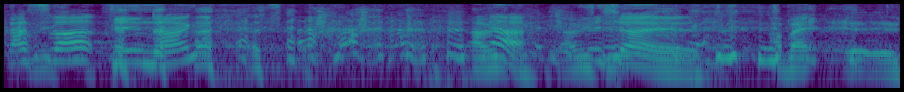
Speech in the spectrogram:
Das war, vielen Dank. ja, Michael. Aber, äh,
